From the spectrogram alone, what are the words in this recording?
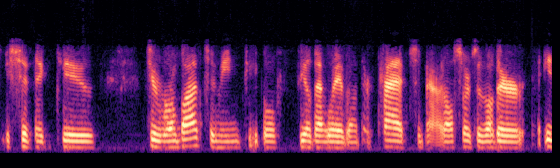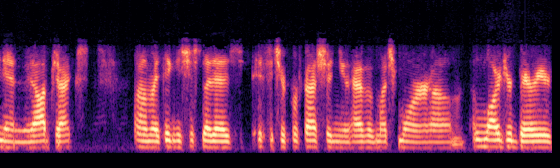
specific to to robots. I mean, people feel that way about their pets, about all sorts of other inanimate objects. Um, I think it's just that as if it's your profession, you have a much more um, a larger barrier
